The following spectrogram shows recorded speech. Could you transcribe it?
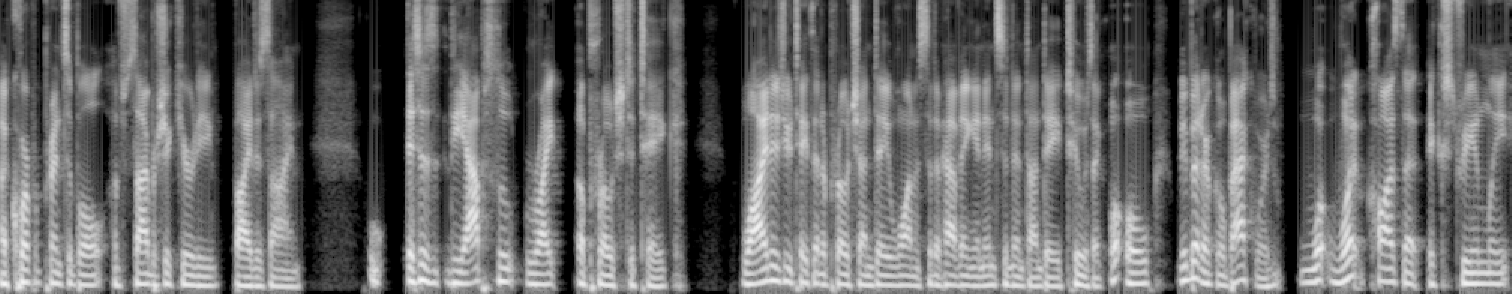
a corporate principle of cybersecurity by design. This is the absolute right approach to take. Why did you take that approach on day one instead of having an incident on day two? It's like, oh, we better go backwards. What what caused that extremely,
